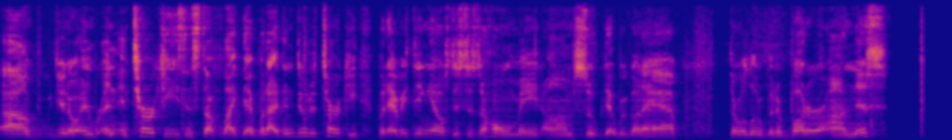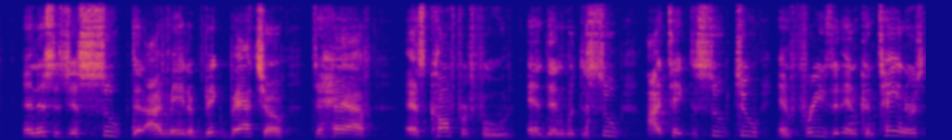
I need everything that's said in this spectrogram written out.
um, you know and, and, and, turkeys and stuff like that. But i didn't do the turkey. But everything else this is a homemade um, soup that we're to have. Throw a little bit of butter on this. And this is just soup that i made a big batch of to have as comfort food. And then with the soup i take the soup too and freeze it in containers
